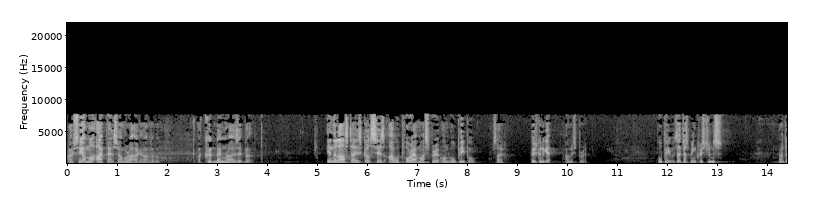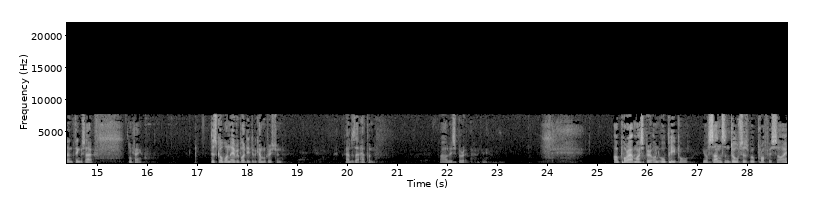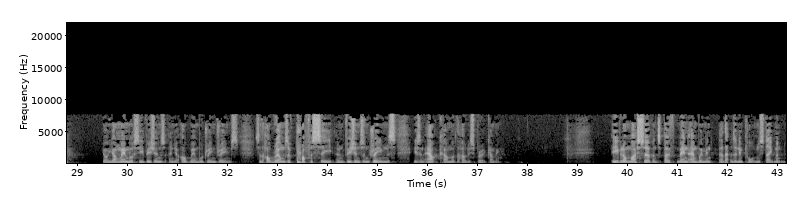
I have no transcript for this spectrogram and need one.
I see it on my iPad, so I'm alright. I, I, I could memorize it, but in the last days, God says, I will pour out my spirit on all people. So, who's going to get Holy Spirit? All people. Does that just mean Christians? I don't think so. Okay. Does God want everybody to become a Christian? How does that happen? The Holy Spirit. Okay. I'll pour out my spirit on all people. Your sons and daughters will prophesy. Your young men will see visions and your old men will dream dreams. So the whole realms of prophecy and visions and dreams is an outcome of the Holy Spirit coming. Even on my servants, both men and women. Now that was an important statement.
